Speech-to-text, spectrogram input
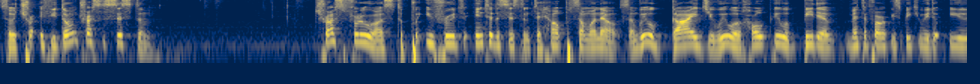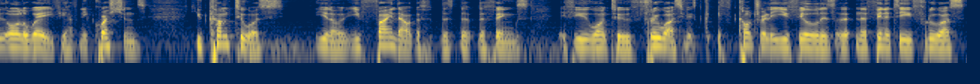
So tr- if you don't trust the system, trust through us to put you through to, into the system to help someone else, and we will guide you. We will hope. We will be there, metaphorically speaking, with you all the way. If you have any questions, you come to us. You know, you find out the, the, the, the things. If you want to, through us, if, if culturally you feel there's an affinity through us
